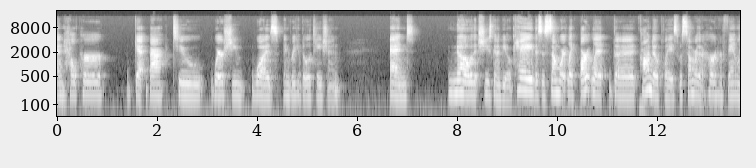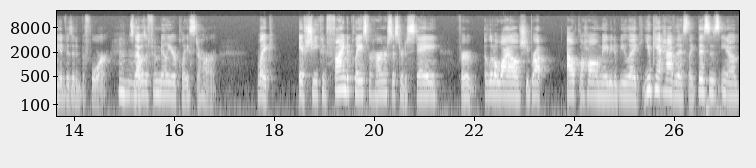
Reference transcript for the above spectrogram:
and help her get back to where she was in rehabilitation and know that she's going to be okay. This is somewhere like Bartlett, the condo place, was somewhere that her and her family had visited before. So mm-hmm. that was a familiar place to her. Like, if she could find a place for her and her sister to stay for a little while, she brought alcohol maybe to be like, you can't have this. Like, this is, you know,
